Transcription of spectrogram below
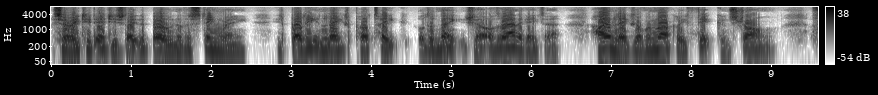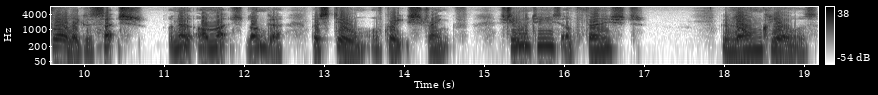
Serrated edges like the bone of a stingray. His body and legs partake of the nature of the alligator. Hind legs are remarkably thick and strong. Forelegs are such no, are much longer, but still of great strength. Extremities are furnished with long claws,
